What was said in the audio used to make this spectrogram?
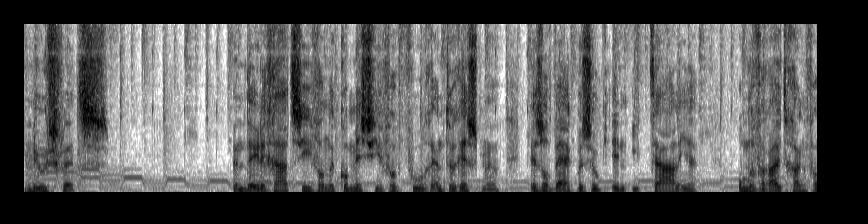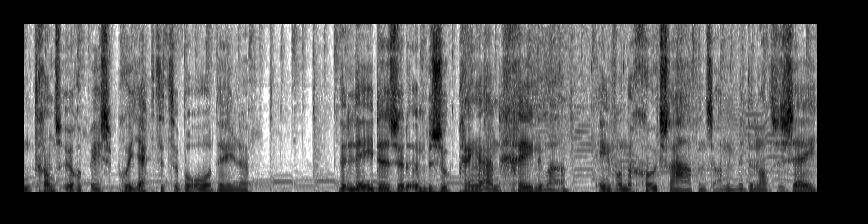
Nieuwsflits. Een delegatie van de Commissie Vervoer en Toerisme is op werkbezoek in Italië om de vooruitgang van trans-Europese projecten te beoordelen. De leden zullen een bezoek brengen aan Genua, een van de grootste havens aan de Middellandse Zee,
